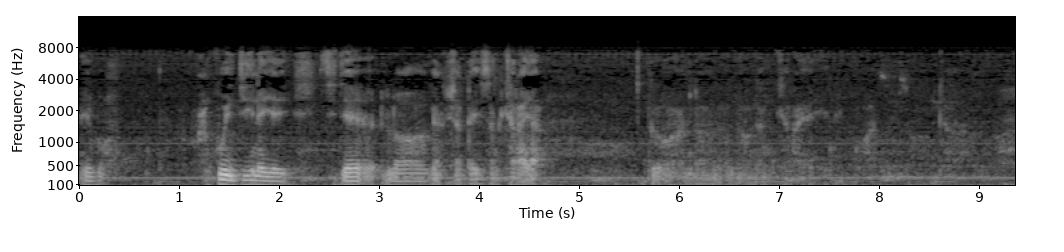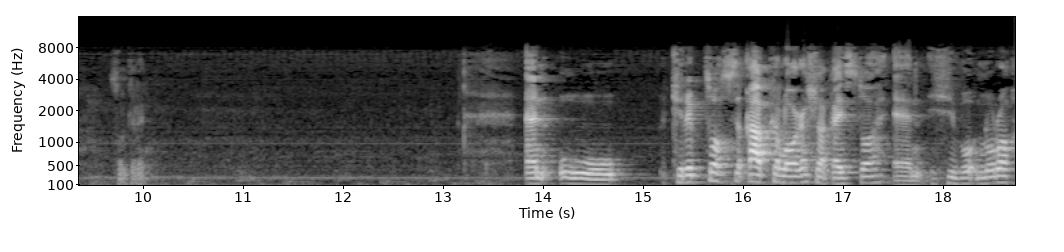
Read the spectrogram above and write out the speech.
waxaan ku weydiinayay sidee looga shaqaysan karaya? Cripto si qaabka looga shaqaysto hibo nuro.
